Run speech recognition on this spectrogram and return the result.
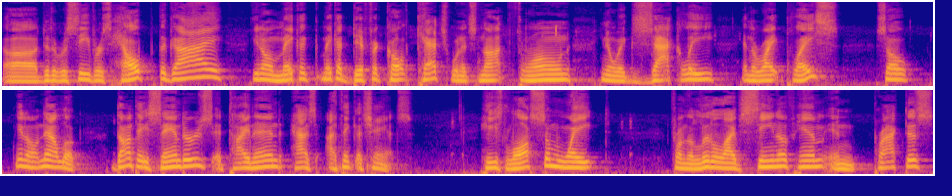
Uh, do the receivers help the guy? You know, make a make a difficult catch when it's not thrown, you know, exactly in the right place. So, you know, now look, Dante Zanders at tight end has, I think, a chance. He's lost some weight from the little I've seen of him in practice.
